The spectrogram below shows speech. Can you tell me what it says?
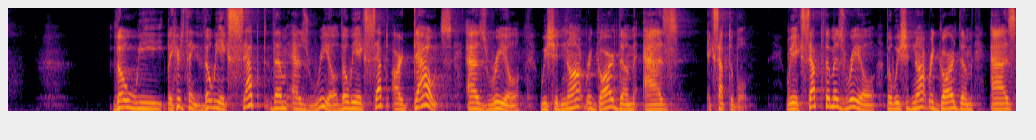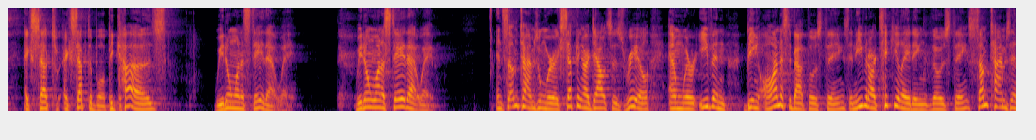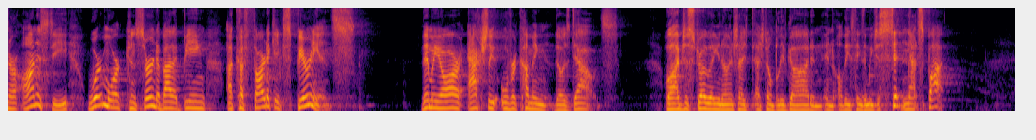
Though we, but here's the thing though we accept them as real, though we accept our doubts as real, we should not regard them as acceptable. We accept them as real, but we should not regard them as accept, acceptable because we don't want to stay that way. We don't want to stay that way. And sometimes when we're accepting our doubts as real and we're even being honest about those things and even articulating those things, sometimes in our honesty, we're more concerned about it being a cathartic experience than we are actually overcoming those doubts. Well, I'm just struggling, you know, I, I just don't believe God and, and all these things. And we just sit in that spot.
